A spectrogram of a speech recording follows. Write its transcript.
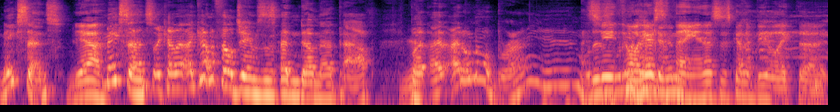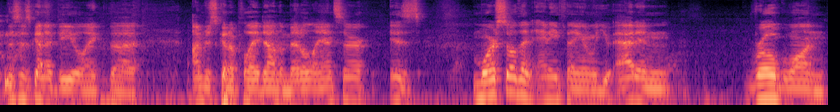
Makes sense. yeah. Makes sense. I kind of I kind of felt James is heading down that path, but I, I don't know, Brian. What is, See, what well, here's the thing, and this is gonna be like the this is gonna be like the I'm just gonna play it down the middle answer is more so than anything, and when you add in Rogue One,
